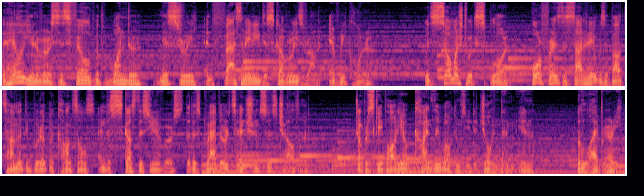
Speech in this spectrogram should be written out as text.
The Halo universe is filled with wonder, mystery, and fascinating discoveries around every corner. With so much to explore, four friends decided it was about time that they boot up the consoles and discuss this universe that has grabbed their attention since childhood. Jumperscape Audio kindly welcomes you to join them in the library.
